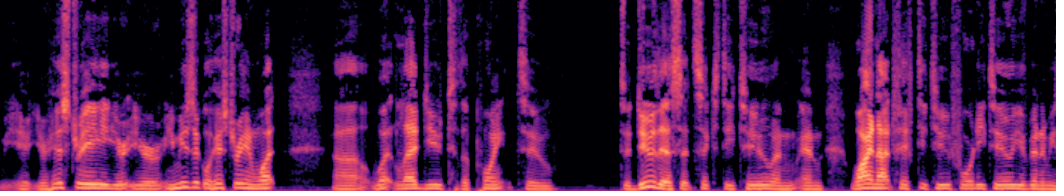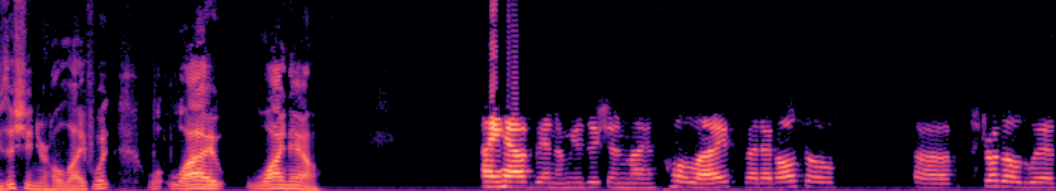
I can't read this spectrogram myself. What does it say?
your, your history, your, your your musical history, and what uh, what led you to the point to to do this at 62, and and why not 52, 42? You've been a musician your whole life. What why why now? I have been a musician my whole life, but I've also uh, struggled with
